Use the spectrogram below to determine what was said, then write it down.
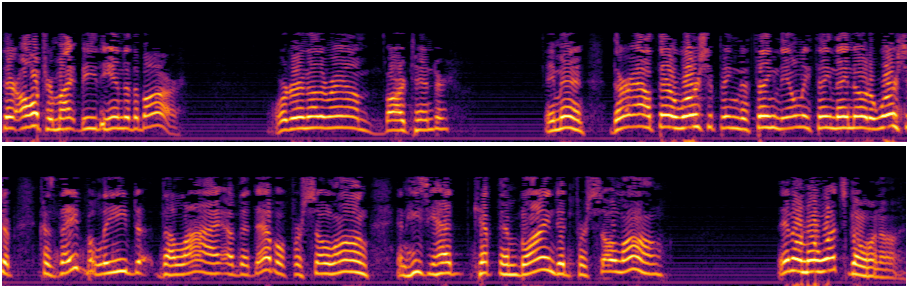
their altar might be the end of the bar. Order another round, bartender. Amen. They're out there worshiping the thing, the only thing they know to worship, because they've believed the lie of the devil for so long, and he's had kept them blinded for so long. They don't know what's going on.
